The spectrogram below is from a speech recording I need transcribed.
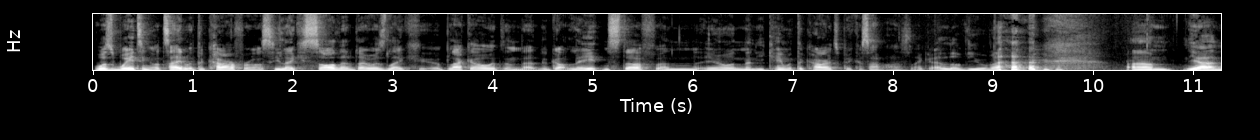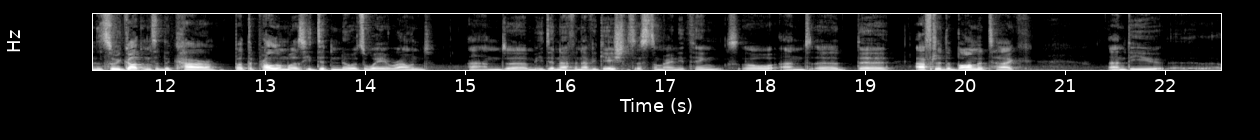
was waiting outside with the car for us. He like saw that there was like a blackout and that it got late and stuff, and you know, and then he came with the car to pick us up. I was like, I love you, man. um, yeah, and so we got into the car, but the problem was he didn't know his way around, and um, he didn't have a navigation system or anything. So, and uh, the after the bomb attack and the uh,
